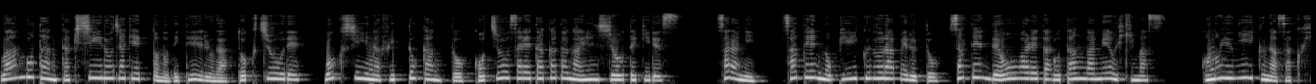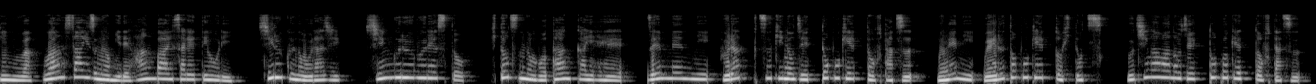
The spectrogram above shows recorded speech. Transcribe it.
ワンボタンタキシードジャケットのディテールが特徴で、ボクシーなフィット感と誇張された肩が印象的です。さらに、サテンのピークドラペルとサテンで覆われたボタンが目を引きます。このユニークな作品はワンサイズのみで販売されており、シルクの裏地、シングルブレスト、一つのボタン開閉、前面にフラップ付きのジェットポケット2つ、胸にウェルトポケット1つ、内側のジェットポケット2つ、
